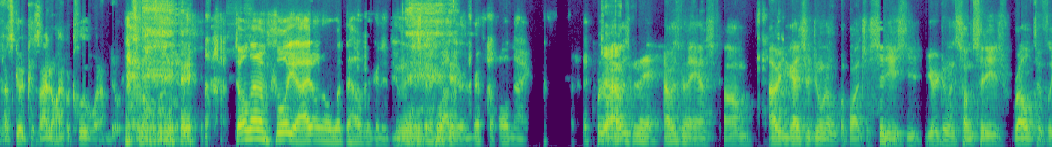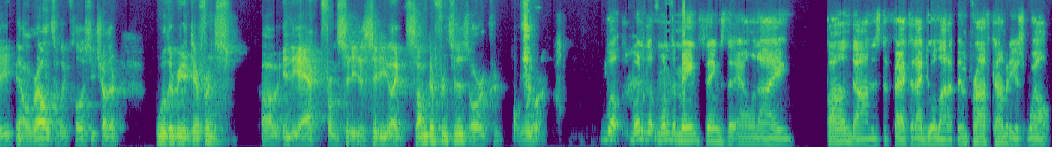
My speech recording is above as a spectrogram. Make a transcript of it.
that's good because I don't have a clue what I'm doing. don't let him fool you. I don't know what the hell we're gonna do. We're just gonna go out there and riff the whole night. Well, I was gonna I was gonna ask. Um, I mean, you guys are doing a, a bunch of cities. You, you're doing some cities relatively, you know, relatively close to each other. Will there be a difference uh, in the act from city to city, like some differences, or could oh, sure well, one of the one of the main things that Al and I bond on is the fact that I do a lot of improv comedy as well,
